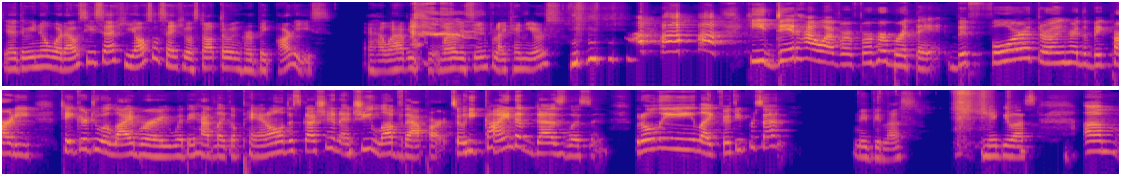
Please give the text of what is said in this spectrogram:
Yeah, do we know what else he said? He also said he'll stop throwing her big parties. And how- what have we seen? What have we seen for like ten years? he did, however, for her birthday, before throwing her the big party, take her to a library where they had like a panel discussion, and she loved that part. So he kind of does listen, but only like 50%, Maybe less. maybe less. Um,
